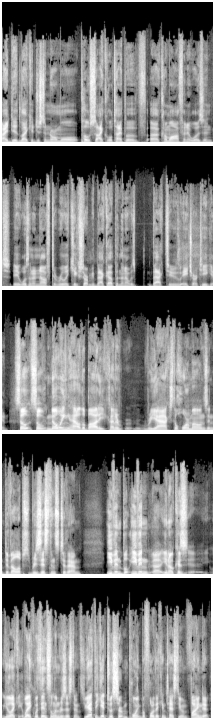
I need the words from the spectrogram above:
I did like a, just a normal post cycle type of uh, come off, and it wasn't it wasn't enough to really kickstart me back up, and then I was back to HRT again. So, so knowing how the body kind of reacts to hormones and develops resistance to them, even even uh, you know, because uh, you know, like like with insulin resistance, you have to get to a certain point before they can test you and find it.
